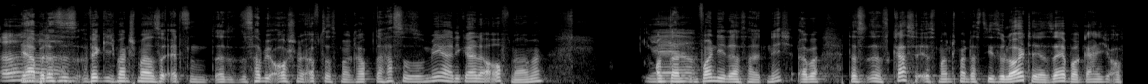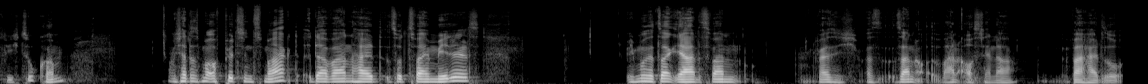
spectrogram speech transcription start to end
Ja, aber das ist wirklich manchmal so ätzend. Also, das habe ich auch schon öfters mal gehabt. Da hast du so mega die geile Aufnahme. Ja, und dann ja. wollen die das halt nicht. Aber das, das Krasse ist manchmal, dass diese Leute ja selber gar nicht auf dich zukommen. Ich hatte das mal auf Pützins Markt. Da waren halt so zwei Mädels. Ich muss jetzt sagen, ja, das waren, ich weiß nicht, was, waren Ausländer. War halt so,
